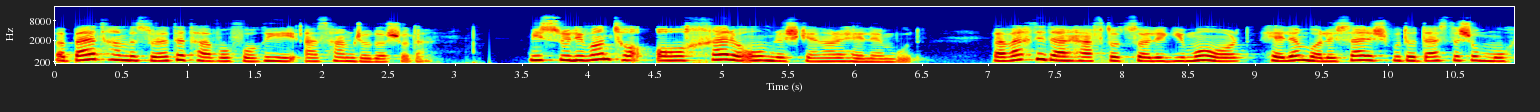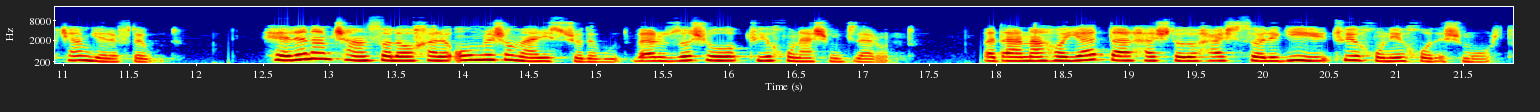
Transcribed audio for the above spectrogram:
و بعد هم به صورت توافقی از هم جدا شدن. میس سولیوان تا آخر عمرش کنار هلن بود و وقتی در هفتاد سالگی مرد هلن بالای سرش بود و دستش رو محکم گرفته بود. هلن هم چند سال آخر عمرش رو مریض شده بود و روزاشو توی خونش میگذروند و در نهایت در 88 سالگی توی خونه خودش مرد.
